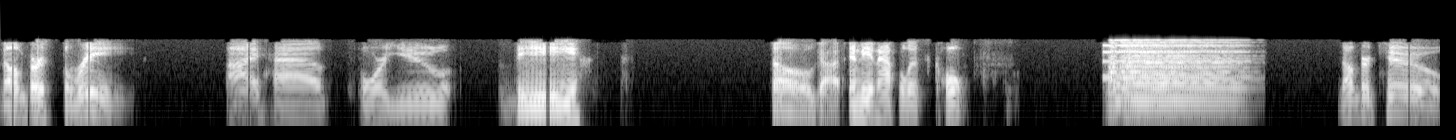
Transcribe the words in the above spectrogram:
Number three, I have for you the oh god, Indianapolis Colts. Number two,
